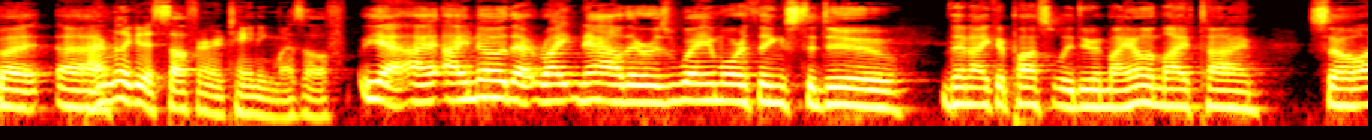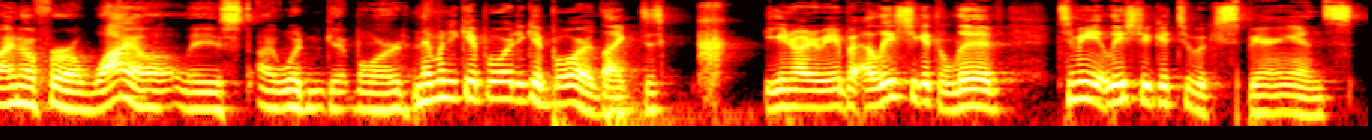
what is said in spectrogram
But uh, I'm really good at self entertaining myself. yeah, I, I know that right now there is way more things to do than I could possibly do in my own lifetime. So I know for a while at least I wouldn't get bored. And then when you get bored, you get bored. Like just, you know what I mean. But at least you get to live. To me, at least you get to experience.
